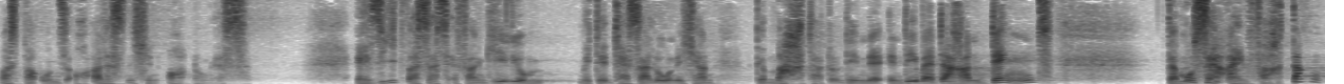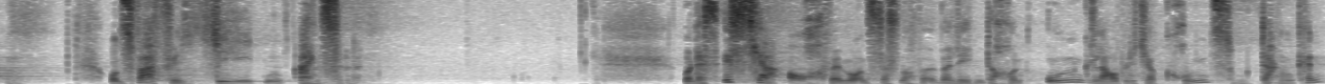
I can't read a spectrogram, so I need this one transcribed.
was bei uns auch alles nicht in Ordnung ist. Er sieht, was das Evangelium mit den Thessalonichern gemacht hat. Und indem er daran denkt, da muss er einfach danken. Und zwar für jeden Einzelnen. Und es ist ja auch, wenn wir uns das nochmal überlegen, doch ein unglaublicher Grund zum Danken,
